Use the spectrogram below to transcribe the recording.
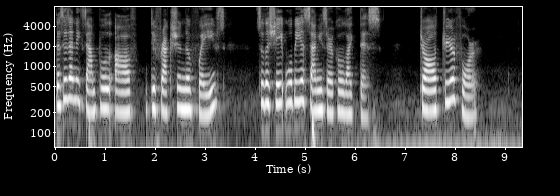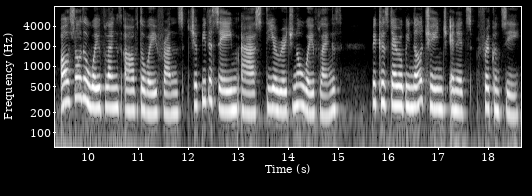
This is an example of diffraction of waves, so the shape will be a semicircle like this. Draw 3 or 4. Also, the wavelength of the wave fronts should be the same as the original wavelength because there will be no change in its frequency,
